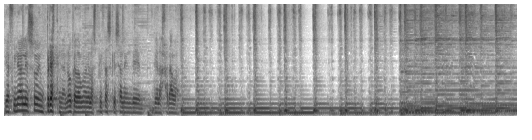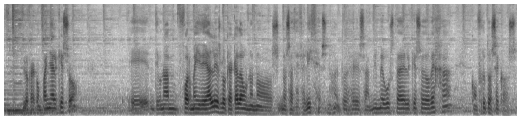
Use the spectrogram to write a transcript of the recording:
y al final eso impregna ¿no? cada una de las piezas que salen de, de la jaraba. Lo que acompaña al queso eh, de una forma ideal es lo que a cada uno nos, hace felices. Entonces, a mí me gusta el queso de oveja con frutos secos.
